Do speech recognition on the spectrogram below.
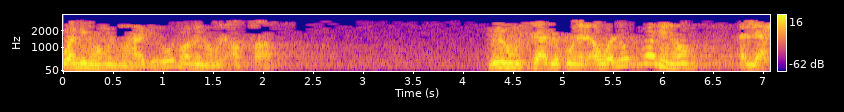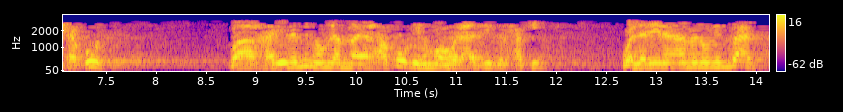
ومنهم المهاجرون ومنهم الأنصار. منهم السابقون الأولون ومنهم اللاحقون. وآخرين منهم لما يلحقوا بهم وهو العزيز الحكيم. والذين آمنوا من بعد.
